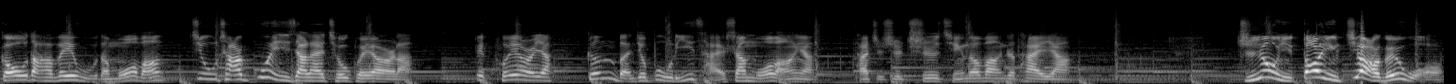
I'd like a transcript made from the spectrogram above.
高大威武的魔王就差跪下来求奎儿了。这奎儿呀，根本就不理睬山魔王呀，他只是痴情的望着太阳。只要你答应嫁给我，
